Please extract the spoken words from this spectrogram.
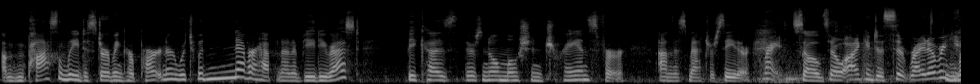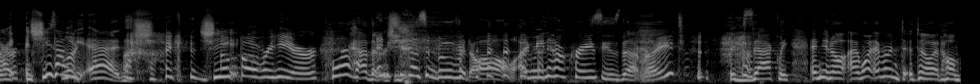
um, possibly disturbing her partner, which would never happen on a Beautyrest because there's no motion transfer on this mattress either. Right. So so I can just sit right over here. Right. And she's on Look, the edge. I can she, jump over here. Poor Heather. And she doesn't move at all. I mean, how crazy is that, right? exactly. And you know, I want everyone to know at home,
